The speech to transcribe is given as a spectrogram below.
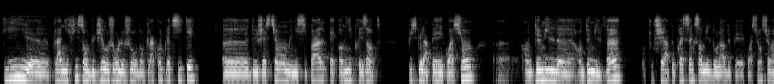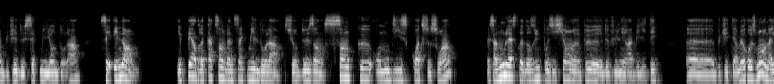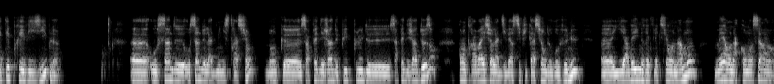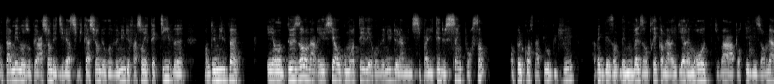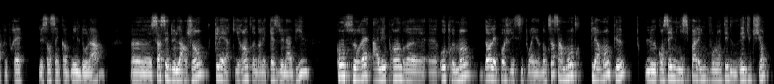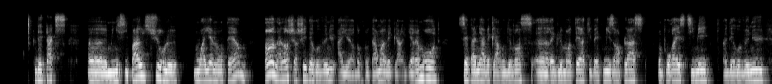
qui euh, planifie son budget au jour le jour. Donc la complexité euh, de gestion municipale est omniprésente, puisque la péréquation en, 2000, en 2020, on touchait à peu près 500 000 dollars de péréquation sur un budget de 7 millions de dollars. C'est énorme et perdre 425 000 dollars sur deux ans sans qu'on nous dise quoi que ce soit, mais ça nous laisse dans une position un peu de vulnérabilité euh, budgétaire. Mais heureusement, on a été prévisible euh, au sein de, au sein de l'administration. Donc, euh, ça fait déjà depuis plus de, ça fait déjà deux ans qu'on travaille sur la diversification de revenus. il y avait une réflexion en amont mais on a commencé à entamer nos opérations de diversification de revenus de façon effective euh, en 2020. Et en deux ans, on a réussi à augmenter les revenus de la municipalité de 5%. On peut le constater au budget avec des, nouvelles entrées comme la rivière Emeraude qui va rapporter désormais à peu près 250 000 dollars. Euh, ça, c'est de l'argent clair qui rentre dans les caisses de la ville qu'on saurait aller prendre euh, autrement dans les poches des citoyens. Donc ça, ça montre clairement que le conseil municipal a une volonté de réduction des taxes euh, municipales sur le moyen long terme en allant chercher des revenus ailleurs, donc notamment avec la rivière Emeraude. Cette année, avec la redevance euh, réglementaire qui va être mise en place, on pourra estimer euh, des revenus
